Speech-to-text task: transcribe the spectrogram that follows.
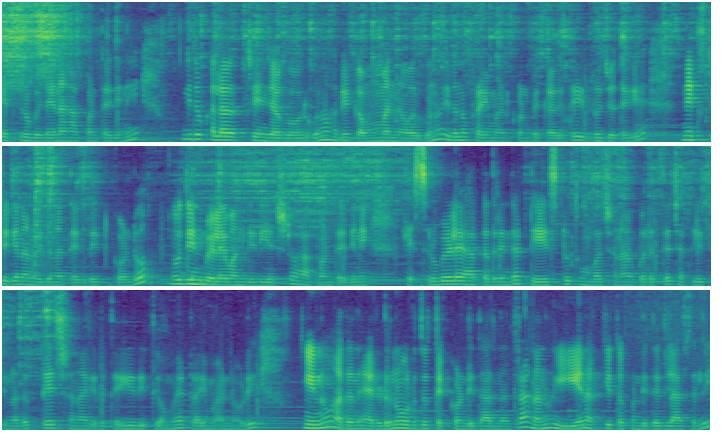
ಹೆಸರು ಬೇಳೆನ ಹಾಕ್ಕೊತಾ ಇದ್ದೀನಿ. ಇದು ಕಲರ್ ಚೇಂಜ್ ಆಗೋವರೆಗೂ ಹಾಗೆ ಗಮ್ ಅನ್ನೋವರೆಗೂ ಇದನ್ನು ಫ್ರೈ ಮಾಡ್ಕೊಳ್ಬೇಕಾಗುತ್ತೆ. ಇದ್ರ ಜೊತೆಗೆ ನೆಕ್ಸ್ಟಿಗೆ ನಾನು ಇದನ್ನು ತೆಗೆದಿಟ್ಕೊಂಡು ಉದ್ದಿನಬೇಳೆ ಒಂದು ಇಡಿಯಷ್ಟು ಹಾಕ್ಕೊತಾ ಇದ್ದೀನಿ. ಹೆಸರು ಬೇಳೆ ಹಾಕೋದ್ರಿಂದ ಟೇಸ್ಟು ತುಂಬ ಚೆನ್ನಾಗಿ ಬರುತ್ತೆ. ಚಕ್ಲಿ ತಿನ್ನೋದಕ್ಕೆ ಟೇಸ್ಟ್ ಚೆನ್ನಾಗಿರುತ್ತೆ. ಈ ರೀತಿ ಒಮ್ಮೆ ಟ್ರೈ ಮಾಡಿ ನೋಡಿ. ಇನ್ನು ಅದನ್ನು ಎರಡನ್ನೂ ಹುರಿದು ತೆಕ್ಕೊಂಡಿದ್ದಾದ ನಂತರ ನಾನು ಏನು ಅಕ್ಕಿ ತಗೊಂಡಿದ್ದೆ ಗ್ಲಾಸಲ್ಲಿ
